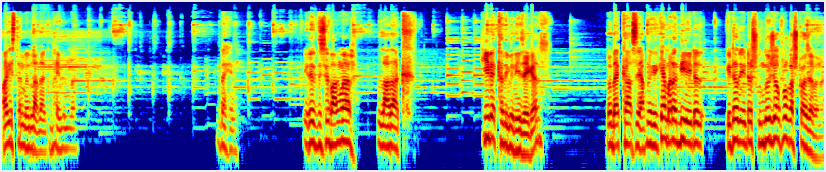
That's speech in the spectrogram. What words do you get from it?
পাকিস্তানের লাদাখ ভাই না দেখেন এটা দেশে বাংলার লাদাখ। কি ব্যাখ্যা দিবেন এই জায়গার? তো ব্যাখ্যা আছে আপনাকে ক্যামেরা দিয়ে এটার এটার এটা সৌন্দর্য প্রকাশ করা যাবে না।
